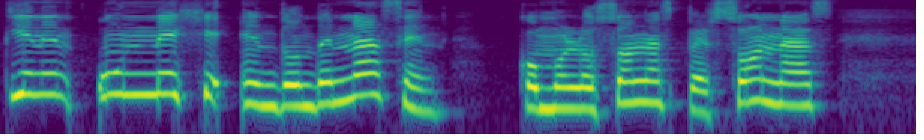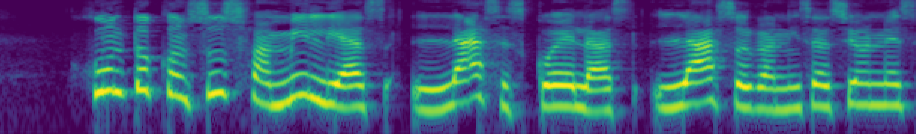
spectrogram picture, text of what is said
tienen un eje en donde nacen, como lo son las personas, junto con sus familias, las escuelas, las organizaciones,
